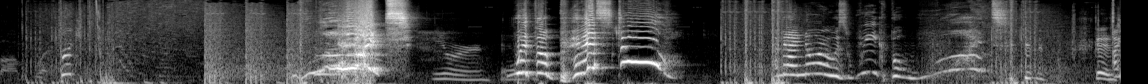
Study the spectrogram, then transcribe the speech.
Bomb planted. Glitch! What? You're. With a pistol? I mean, I know I was weak, but what? Good I try.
